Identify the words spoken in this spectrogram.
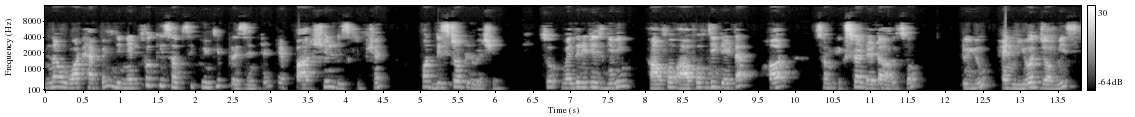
Now what happened? The network is subsequently presented a partial description or distorted version. So whether it is giving half of half of the data or some extra data also to you and your job is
